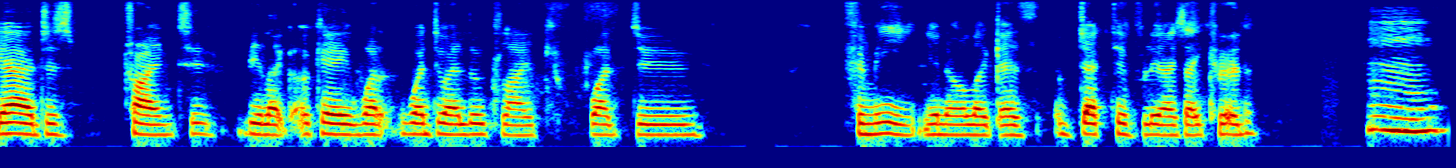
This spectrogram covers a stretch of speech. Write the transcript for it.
yeah just trying to be like okay what what do i look like? What do for me you know like as objectively as i could. Mm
